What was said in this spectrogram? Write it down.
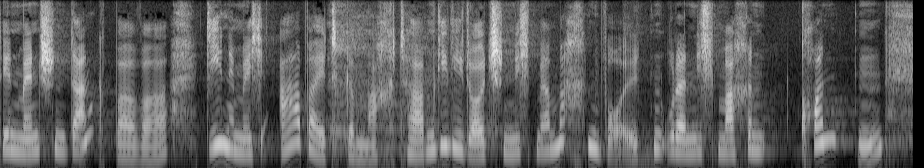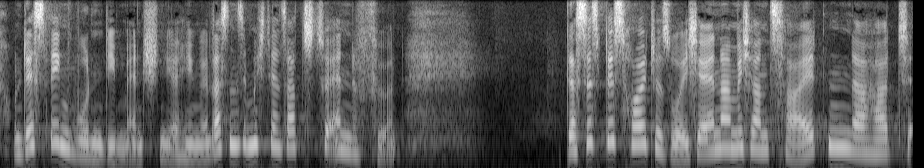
den Menschen dankbar war, die nämlich Arbeit gemacht haben, die die Deutschen nicht mehr machen wollten oder nicht machen konnten. Und deswegen wurden die Menschen ja hingehen. Lassen Sie mich den Satz zu Ende führen. Das ist bis heute so. Ich erinnere mich an Zeiten, da hat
